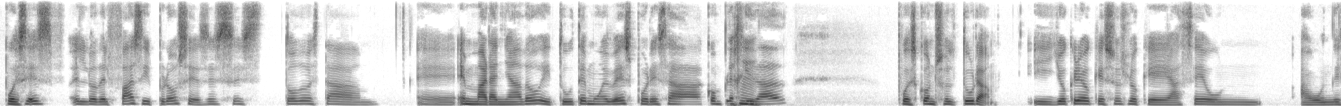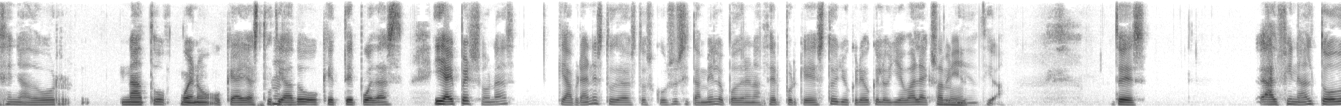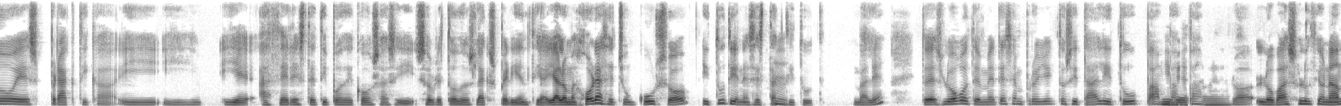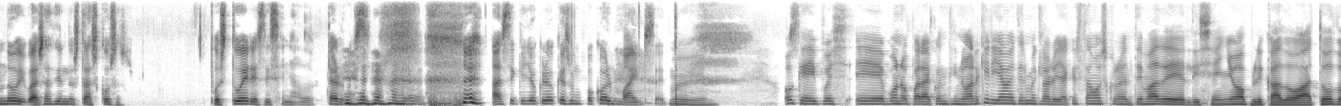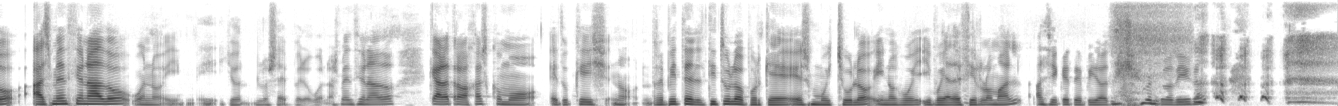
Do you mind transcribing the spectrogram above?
pues es lo del fuzzy process, es, es todo está eh, enmarañado y tú te mueves por esa complejidad, pues con soltura. Y yo creo que eso es lo que hace un, a un diseñador nato, bueno, o que haya estudiado o que te puedas... Y hay personas que habrán estudiado estos cursos y también lo podrán hacer porque esto yo creo que lo lleva a la experiencia. Entonces, al final todo es práctica y, hacer este tipo de cosas y sobre todo es la experiencia. Y a lo mejor has hecho un curso y tú tienes esta mm. actitud, ¿vale? Entonces luego te metes en proyectos y tal y tú, pam, pam, pam, lo, vas solucionando y vas haciendo estas cosas. Pues tú eres diseñador, claro que sí. Así que yo creo que es un poco el mindset. Muy bien. Ok, pues eh, bueno, para continuar quería meterme, claro, ya que estamos con el tema del diseño aplicado a todo, has mencionado, bueno, y, yo lo sé, pero bueno, has mencionado que ahora trabajas como education, no, repite el título porque es muy chulo y no voy, y voy a decirlo mal, así que te pido a ti que me lo digas.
